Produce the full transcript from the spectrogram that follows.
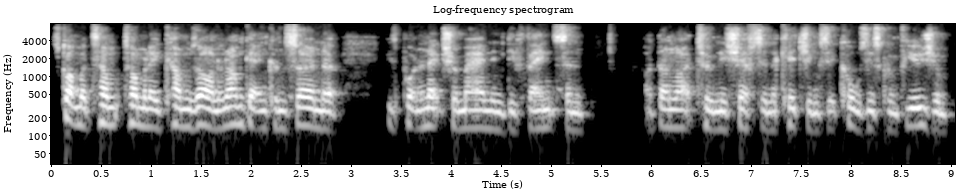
Scott McTominay comes on, and I'm getting concerned that he's putting an extra man in defence, and I don't like too many chefs in the kitchen because it causes confusion.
